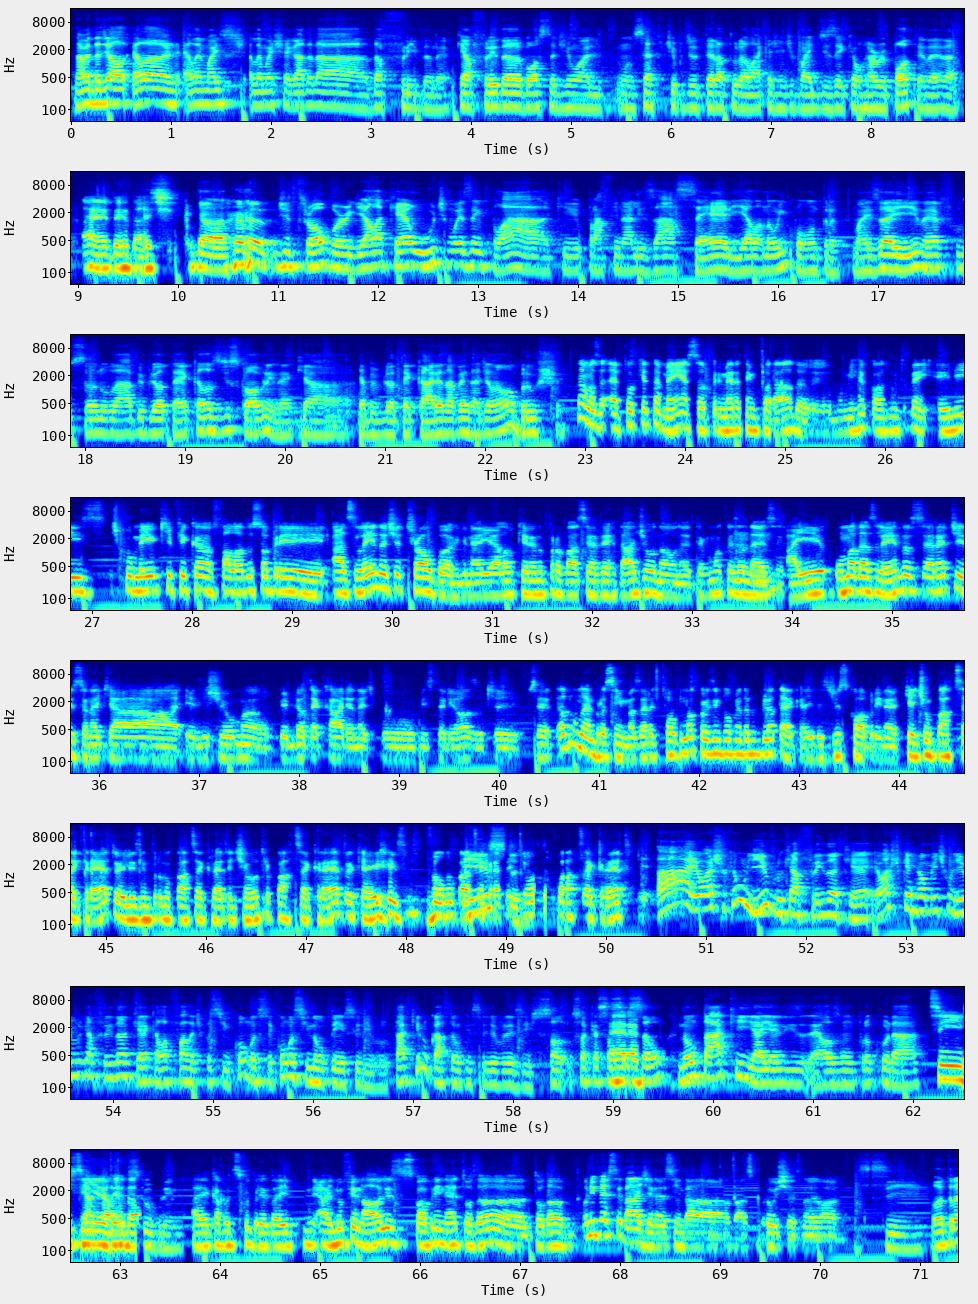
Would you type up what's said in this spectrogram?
na verdade ela, ela, ela, é mais, ela é mais chegada da, da Frida, né? Que a Frida gosta de uma, um certo tipo de literatura lá que a gente vai dizer que é o Harry Potter, né? Da, ah, é verdade. Da, de Trollberg. E ela quer o último exemplar que para finalizar a série e ela não encontra. Mas aí, né, fuçando lá a biblioteca, elas descobrem, né, que a, que a bibliotecária, na verdade, ela é uma bruxa. Não, mas é porque também essa primeira temporada, eu não me recordo muito bem, eles, tipo, meio que fica falando sobre as lendas de Trollberg, né, e ela querendo provar se é verdade ou não, né, tem uma coisa uhum. dessa. Aí, uma das lendas era disso, né, que a, existia uma bibliotecária, né, tipo, misteriosa, que, eu não lembro assim, mas era, tipo, alguma coisa envolvendo a biblioteca. Aí eles descobrem, né, que tinha um quarto secreto, aí eles entram no quarto secreto e tinha outro quarto secreto, que aí eles vão no quarto Isso. secreto e tinha outro quarto secreto. Ah, eu acho que é um livro que a Frida quer. Eu acho que é realmente um livro que a Frida quer, que ela fala, tipo assim, como assim? Como assim não tem esse livro? Tá aqui no cartão que esse livro existe. Só, só que essa é. sessão não tá aqui. Aí eles, elas vão procurar. Sim, sim, é verdade. Descobrindo. Aí acaba descobrindo. Aí, aí no final eles descobrem, né, toda, toda universidade, né, assim, da, das bruxas, né, lá. Sim. Outra.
